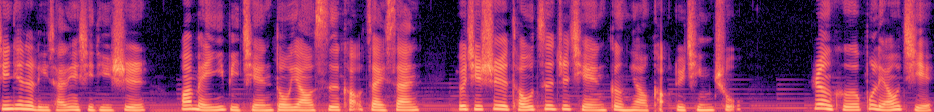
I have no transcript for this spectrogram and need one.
今天的理财练习题是：花每一笔钱都要思考再三，尤其是投资之前更要考虑清楚。任何不了解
